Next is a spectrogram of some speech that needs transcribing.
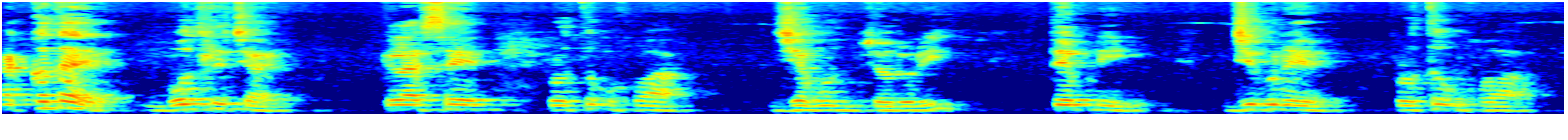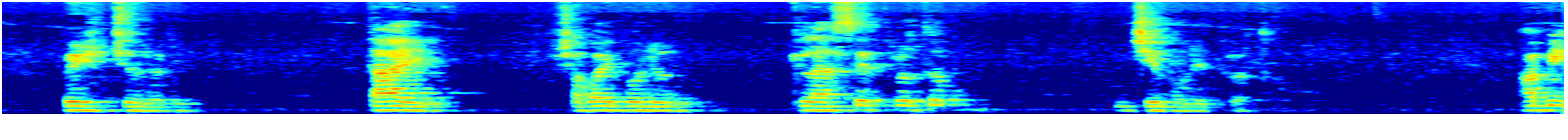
এক কথায় বলতে চাই, ক্লাসে প্রথম হওয়া যেমন জরুরি, তেমনি জীবনের প্রথম হওয়া বেশ জরুরি। তাই সবাই বলুন ক্লাসের প্রথম জীবনের প্রথম। আমি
